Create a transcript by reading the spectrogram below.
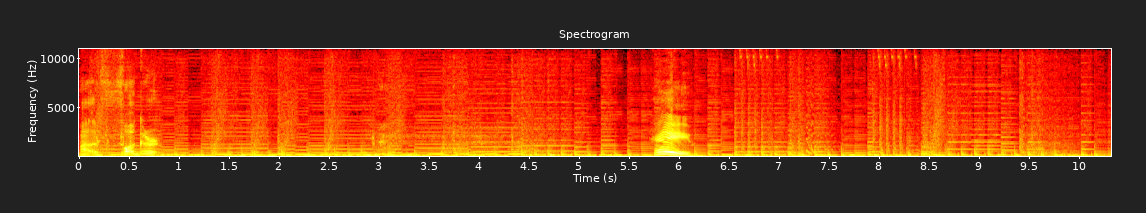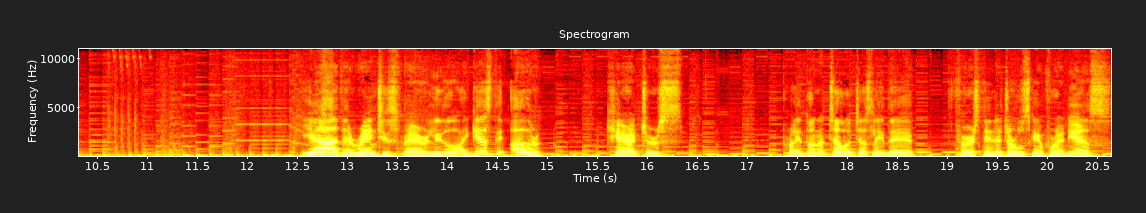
Motherfucker! Hey! Yeah, the range is very little. I guess the other characters probably Donatello, just like the first Ninja Turtles game for NES.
